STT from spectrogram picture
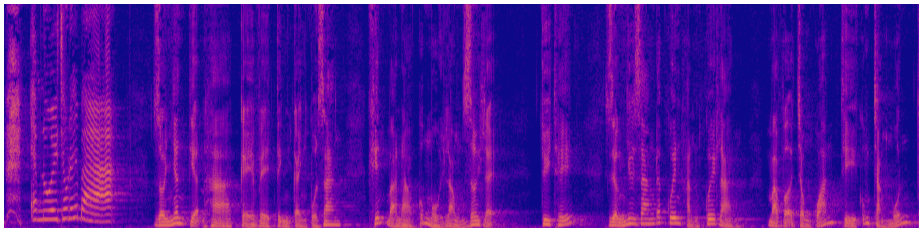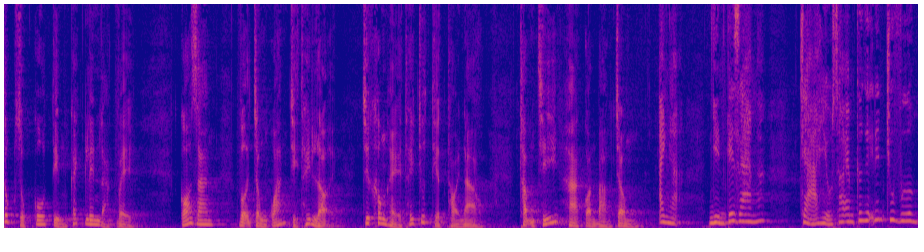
em nuôi cháu đấy bà. Rồi nhân tiện Hà kể về tình cảnh của Giang khiến bà nào cũng mỏi lòng rơi lệ. Tuy thế, dường như Giang đã quên hẳn quê làng, mà vợ chồng quán thì cũng chẳng muốn thúc giục cô tìm cách liên lạc về. Có Giang, vợ chồng quán chỉ thấy lợi, chứ không hề thấy chút thiệt thòi nào. Thậm chí Hà còn bảo chồng. Anh ạ, nhìn cái Giang á, chả hiểu sao em cứ nghĩ đến chú Vương.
